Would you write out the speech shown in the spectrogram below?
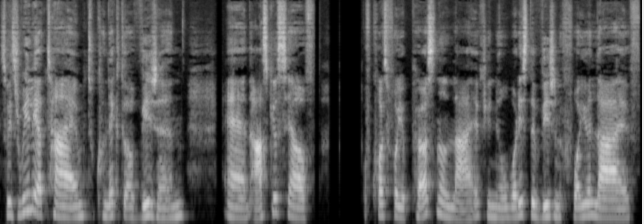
So it's really a time to connect to our vision and ask yourself, of course, for your personal life, you know, what is the vision for your life,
